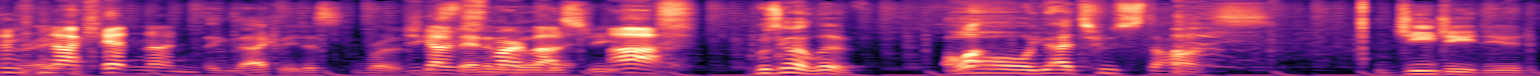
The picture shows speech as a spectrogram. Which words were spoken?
Right. not getting none. Exactly. Just, bro, You just gotta be stand in the smart of about the it. street. Ah, Who's gonna live? What? Oh, you had two stocks. GG, dude.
